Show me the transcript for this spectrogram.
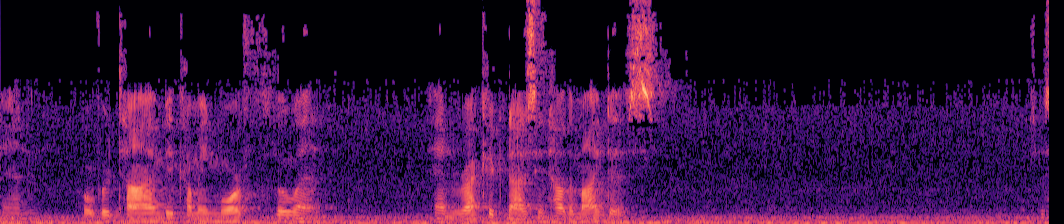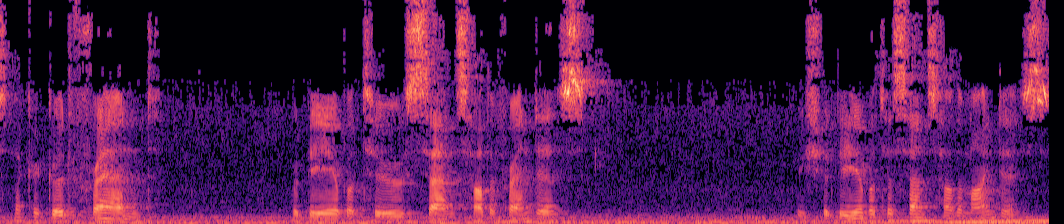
And over time, becoming more fluent and recognizing how the mind is. Just like a good friend would be able to sense how the friend is, we should be able to sense how the mind is.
